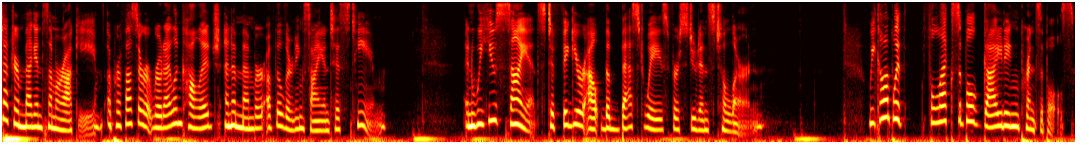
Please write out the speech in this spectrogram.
Dr. Megan Sumeracki, a professor at Rhode Island College and a member of the Learning Scientists team. And we use science to figure out the best ways for students to learn. We come up with flexible guiding principles,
